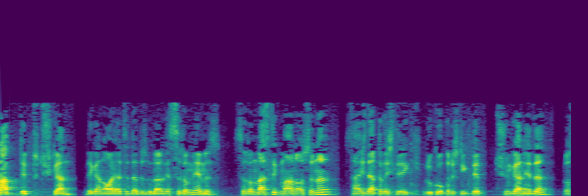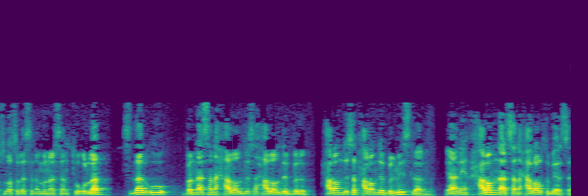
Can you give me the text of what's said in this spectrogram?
rab deb tutishgan degan oyatida biz ularga sig'inmaymiz. Sig'inmaslik ma'nosini sajda qilishlik ruku qilishlik deb tushungan edi. Rasululloh sollallohu alayhi vasallam bu narsani to'g'irlab sizlar u bir narsani halol desa halol deb bilib harom desa harom deb bilmaysizlarmi? Ya'ni harom narsani halol qilib bersa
